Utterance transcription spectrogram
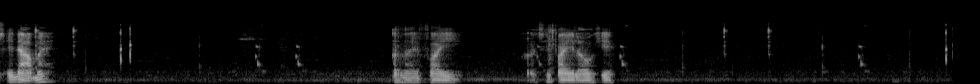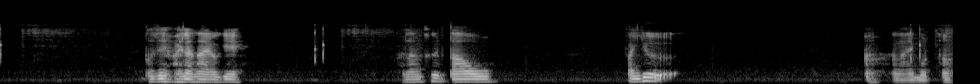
ใช้ดาบไหม อะไรไฟ ใช้ไฟแล้วโอเค ต้องใช้ไฟละลายโอเค พลังขึ้นเตา ไฟเยอะอะละลายหมดเอะ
